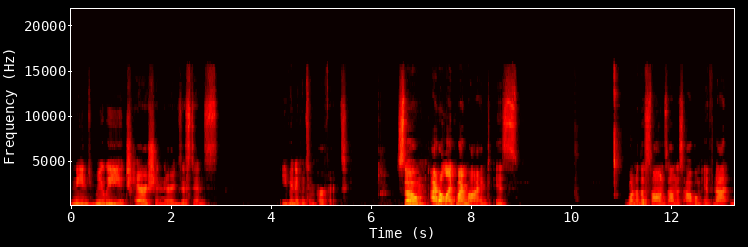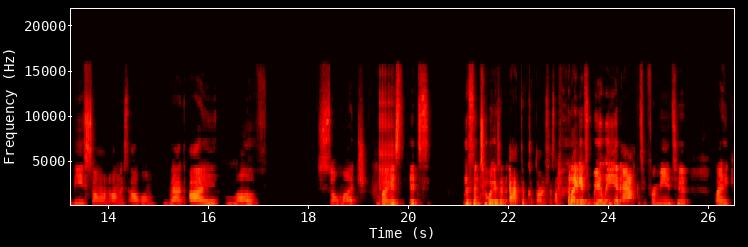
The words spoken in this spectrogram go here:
means really cherishing their existence, even if it's imperfect. So, I Don't Like My Mind is one of the songs on this album, if not the song on this album, that I love so much, but it's it's listen to it as an act of catharticism. like it's really an act for me to like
